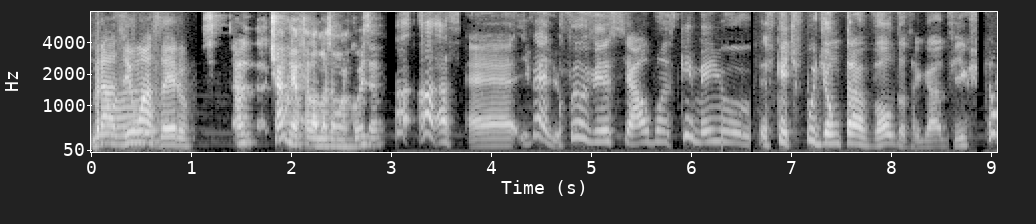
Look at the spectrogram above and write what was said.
Brasil 1x0. Ah, Thiago ia falar mais alguma coisa? Ah, assim, é, e velho, eu fui ouvir esse álbum, eu fiquei meio. Eu fiquei tipo John Travolta, tá ligado? Fixo. Que é um.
